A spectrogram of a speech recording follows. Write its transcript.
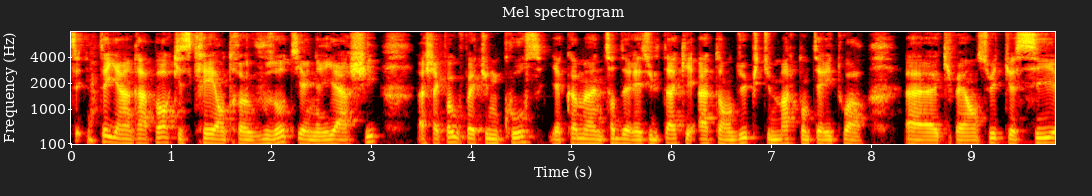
tu sais, il y a un rapport qui se crée entre vous autres, il y a une hiérarchie. À chaque fois que vous faites une course, il y a comme une sorte de résultat qui est attendu, puis tu marques ton territoire, euh, qui fait ensuite que si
